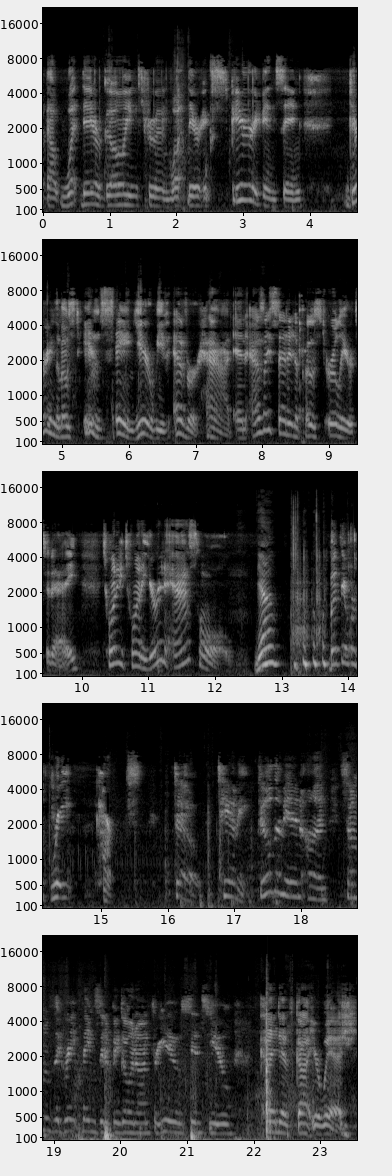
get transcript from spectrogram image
about what they're going through and what they're experiencing during the most insane year we've ever had. And as I said in a post earlier today, 2020, you're an asshole. Yeah. But there were great parts. So, Tammy, fill them in on some of the great things that have been going on for you since you kind of got your wish.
